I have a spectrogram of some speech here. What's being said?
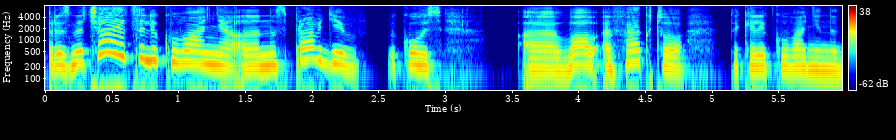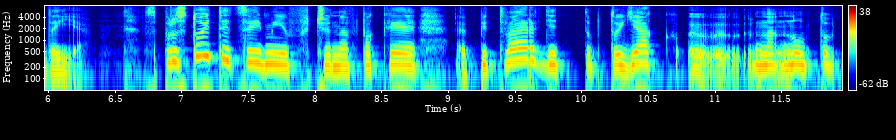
призначає це лікування, але насправді якогось е, вау-ефекту таке лікування не дає. Спростуйте цей міф чи навпаки підтвердіть, тобто, як ну, тобто,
